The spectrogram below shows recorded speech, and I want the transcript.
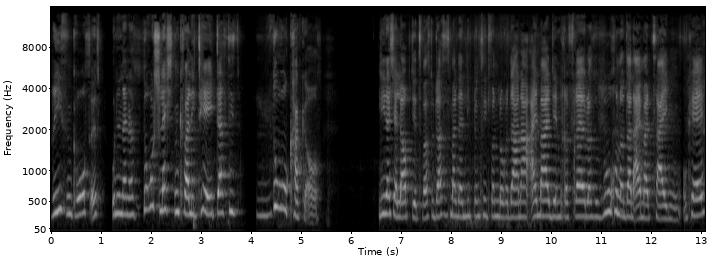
riesengroß ist und in einer so schlechten Qualität, das sieht so kacke aus. Lina, ich erlaube dir jetzt was. Du darfst jetzt mal dein Lieblingslied von Loredana einmal den Refrain oder so suchen und dann einmal zeigen, okay?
